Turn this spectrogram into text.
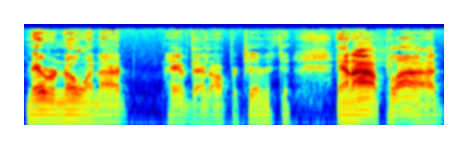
never knowing I'd have that opportunity. And I applied,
